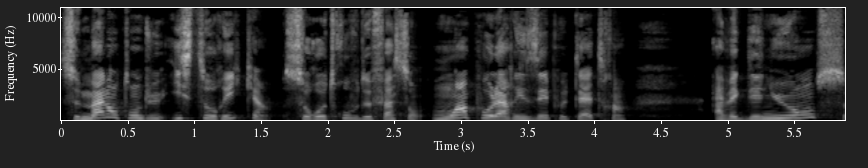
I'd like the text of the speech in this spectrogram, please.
Ce malentendu historique se retrouve de façon moins polarisée peut-être, avec des nuances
